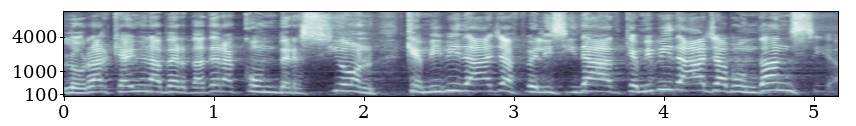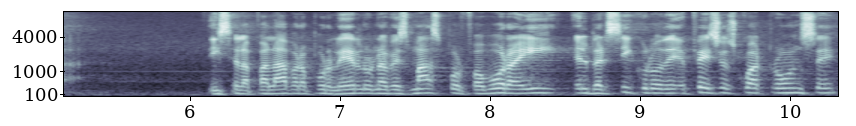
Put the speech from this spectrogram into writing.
lograr que haya una verdadera conversión, que mi vida haya felicidad, que mi vida haya abundancia. Dice la palabra por leerlo una vez más, por favor, ahí el versículo de Efesios 4:11.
